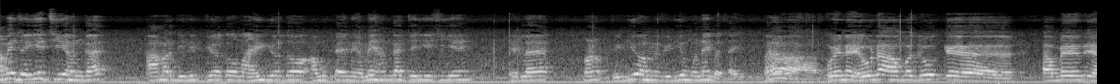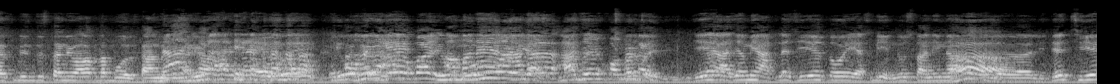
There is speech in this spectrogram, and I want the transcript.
અમે જઈએ છીએ હંગાત અમાર દિલીપ ગયો તો માહી ગયો તો અમુક ટાઈમે અમે હંગાત જઈએ છીએ એટલે પણ વીડિયો અમે વીડિયો નહીં બતાવી બરાબર કોઈને એવું ના સમજવું કે અમે એસબી હિન્દુસ્તાની વાળા બધા બોલતા નથી. જે આજે અમે આટલે છીએ તો એસબી હિન્દુસ્તાની ના લીધે જ છીએ.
